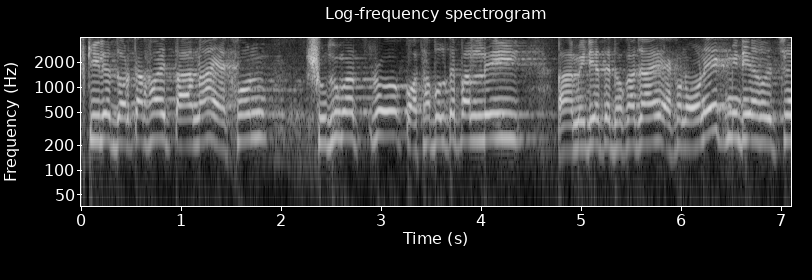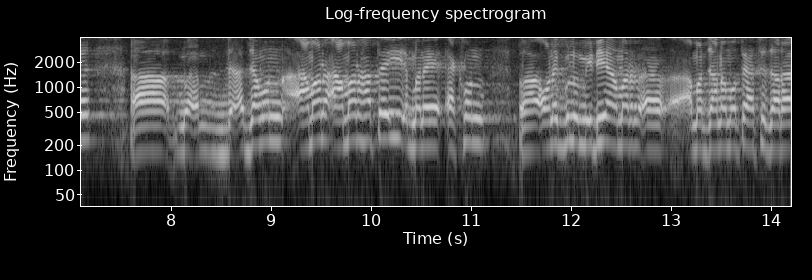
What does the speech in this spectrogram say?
স্কিলের দরকার হয় তা না। এখন শুধুমাত্র কথা বলতে পারলেই মিডিয়াতে ঢোকা যায়। এখন অনেক মিডিয়া হয়েছে যেমন আমার আমার হাতেই মানে এখন অনেকগুলো মিডিয়া আমার আমার জানা মতে আছে যারা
